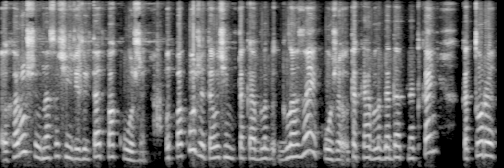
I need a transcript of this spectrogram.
Хороший у нас очень результат по коже. Вот по коже это очень такая благо... глаза и кожа, такая благодатная ткань, которая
